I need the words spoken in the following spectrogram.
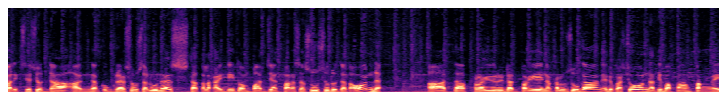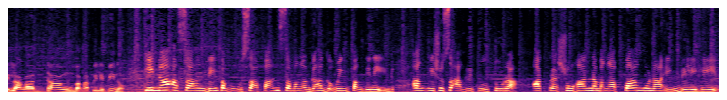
balik sesyon na ang Kongreso sa lunes. Tatalakayin dito ang budget para sa susunod na taon. At ah, prioridad pa rin ang kalusugan, edukasyon at iba pang pangangailangan ng mga Pilipino. Inaasahang ding pag-uusapan sa mga gagawing pagdinig ang isyu sa agrikultura at presyuhan ng mga pangunahing bilihin.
